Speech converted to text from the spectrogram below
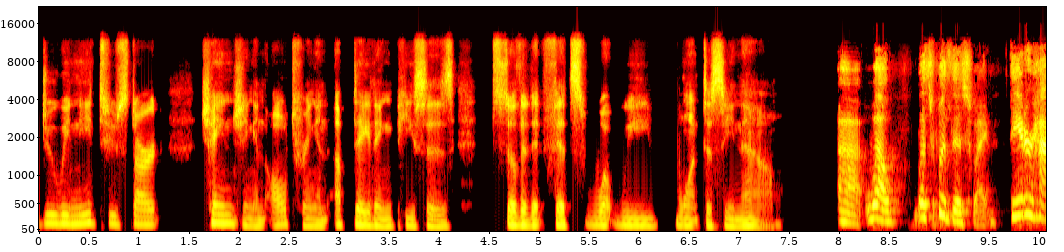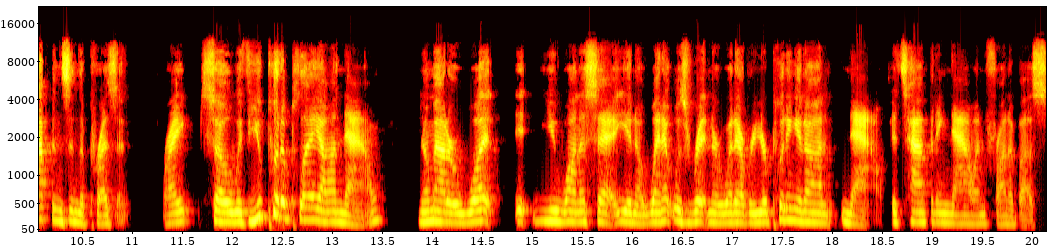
do we need to start changing and altering and updating pieces so that it fits what we want to see now? Uh, well, let's put it this way theater happens in the present, right? So if you put a play on now, no matter what it, you want to say, you know, when it was written or whatever, you're putting it on now. It's happening now in front of us.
